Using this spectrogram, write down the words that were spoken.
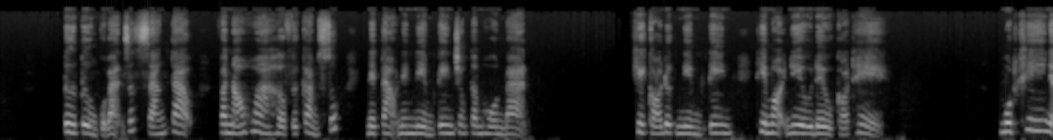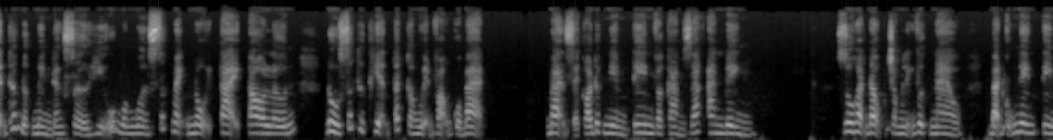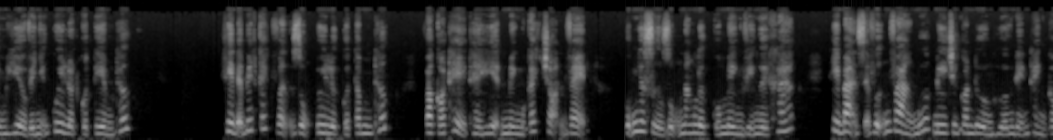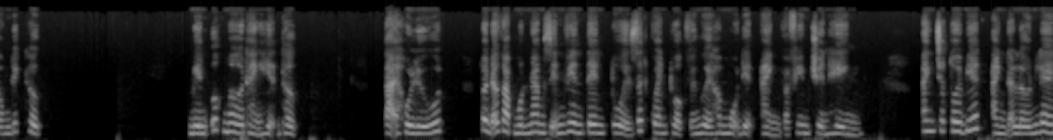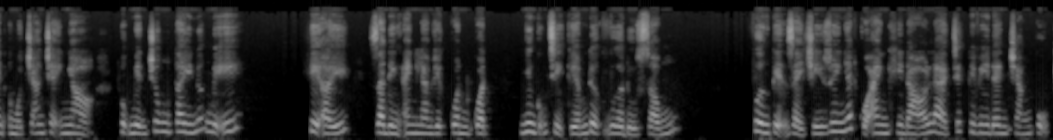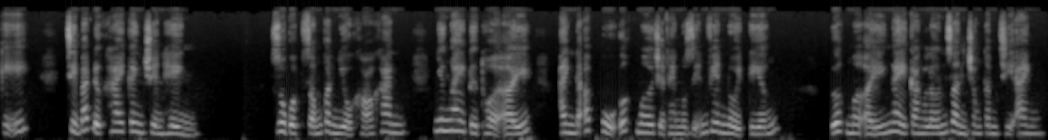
Tư tưởng của bạn rất sáng tạo và nó hòa hợp với cảm xúc để tạo nên niềm tin trong tâm hồn bạn. Khi có được niềm tin thì mọi điều đều có thể. Một khi nhận thức được mình đang sở hữu một nguồn sức mạnh nội tại to lớn, đủ sức thực hiện tất cả nguyện vọng của bạn, bạn sẽ có được niềm tin và cảm giác an bình. Dù hoạt động trong lĩnh vực nào, bạn cũng nên tìm hiểu về những quy luật của tiềm thức. Khi đã biết cách vận dụng uy lực của tâm thức và có thể thể hiện mình một cách trọn vẹn cũng như sử dụng năng lực của mình vì người khác thì bạn sẽ vững vàng bước đi trên con đường hướng đến thành công đích thực. Biến ước mơ thành hiện thực. Tại Hollywood, tôi đã gặp một nam diễn viên tên tuổi rất quen thuộc với người hâm mộ điện ảnh và phim truyền hình. Anh cho tôi biết anh đã lớn lên ở một trang trại nhỏ thuộc miền Trung Tây nước Mỹ. Khi ấy, gia đình anh làm việc quần quật nhưng cũng chỉ kiếm được vừa đủ sống. Phương tiện giải trí duy nhất của anh khi đó là chiếc TV đen trắng cũ kỹ, chỉ bắt được hai kênh truyền hình. Dù cuộc sống còn nhiều khó khăn, nhưng ngay từ thuở ấy, anh đã ấp ủ ước mơ trở thành một diễn viên nổi tiếng. Ước mơ ấy ngày càng lớn dần trong tâm trí anh.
